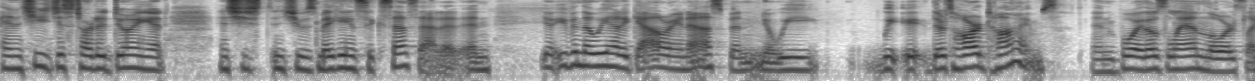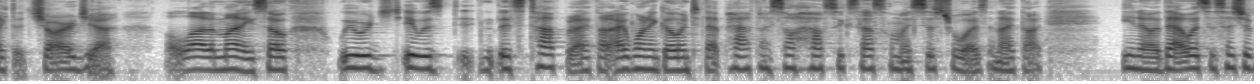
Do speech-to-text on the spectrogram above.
and she just started doing it, and she and she was making a success at it. And you know, even though we had a gallery in Aspen, you know, we we it, there's hard times, and boy, those landlords like to charge you a lot of money. So we were. It was. It's tough, but I thought I want to go into that path. And I saw how successful my sister was, and I thought, you know, that was such a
